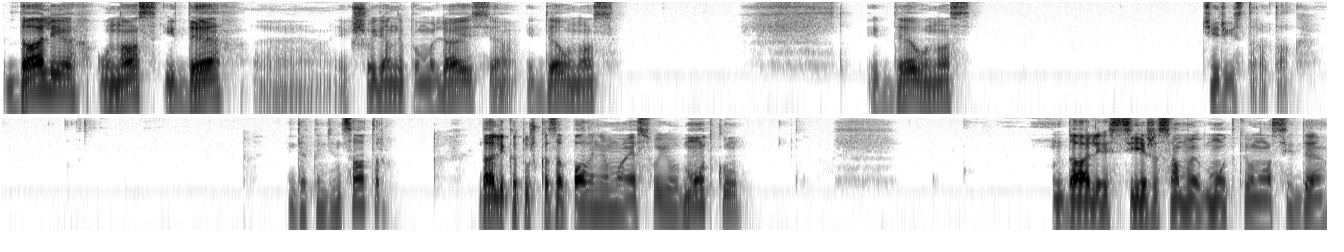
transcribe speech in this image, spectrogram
Далі у нас іде, е, якщо я не помиляюся, іде у нас. Іде у нас тірістор, так. Іде конденсатор. Далі катушка запалення має свою обмотку. Далі з цієї ж самої обмотки у нас йде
